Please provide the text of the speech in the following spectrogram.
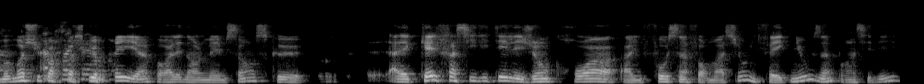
Moi, je suis parfois surpris, hein, pour aller dans le même sens, que avec quelle facilité les gens croient à une fausse information, une fake news, hein, pour ainsi dire.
